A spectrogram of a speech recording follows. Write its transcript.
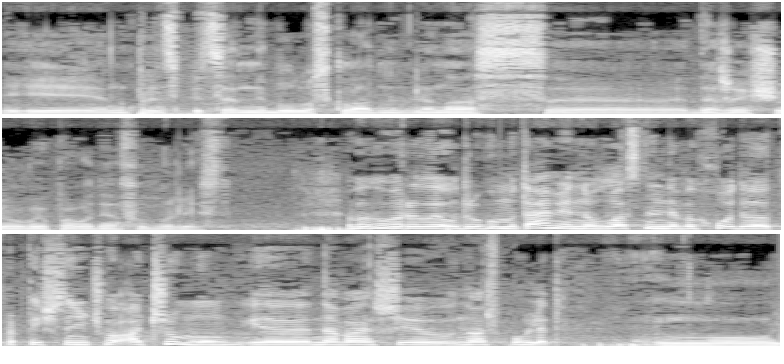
І ну, в принципі це не було складно для нас, навіть якщо випав один футболіст. Ви говорили у другому таймі, ну власне не виходили практично нічого. А чому е, на ваші на ваш погляд? Ну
